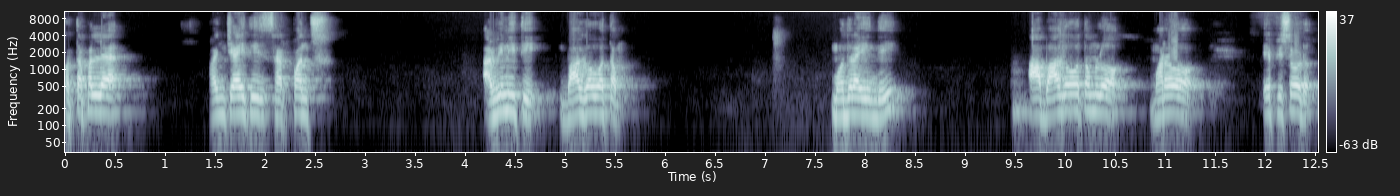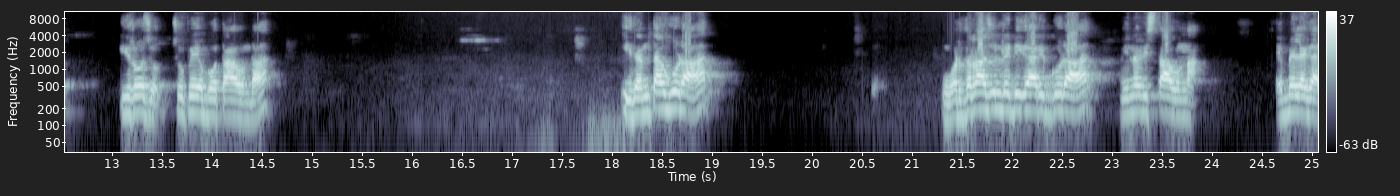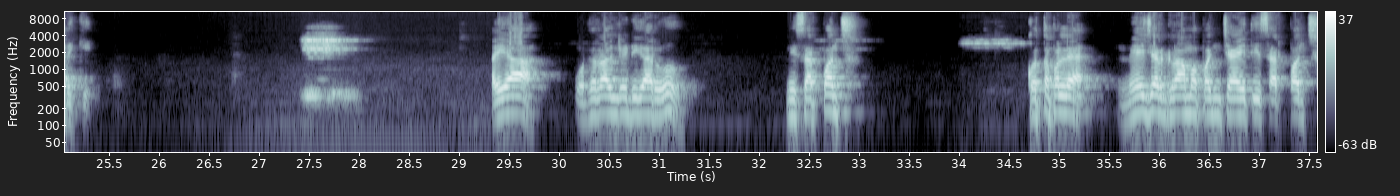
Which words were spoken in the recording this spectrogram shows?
కొత్తపల్లె పంచాయతీ సర్పంచ్ అవినీతి భాగవతం మొదలైంది. ఆ భాగవతంలో మరో ఎపిసోడ్ ఈరోజు చూపించబోతా ఉందా ఇదంతా కూడా వరదరాజుల రెడ్డి గారికి కూడా వినవిస్తా ఉన్నా ఎమ్మెల్యే గారికి. అయ్యా వరదరాజు రెడ్డి గారు మీ సర్పంచ్ కొత్తపల్లె మేజర్ గ్రామ పంచాయతీ సర్పంచ్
